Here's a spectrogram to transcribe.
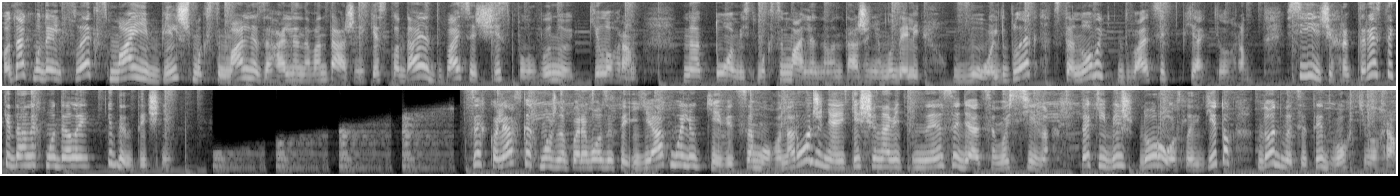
Однак модель Flex має більш максимальне загальне навантаження, яке складає 26,5 кг. Натомість максимальне навантаження моделі Volt Black становить 25 кг. Всі інші характеристики даних моделей ідентичні. Цих колясках можна перевозити як малюків від самого народження, які ще навіть не сидять самостійно, так і більш дорослих діток до 22 кг.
